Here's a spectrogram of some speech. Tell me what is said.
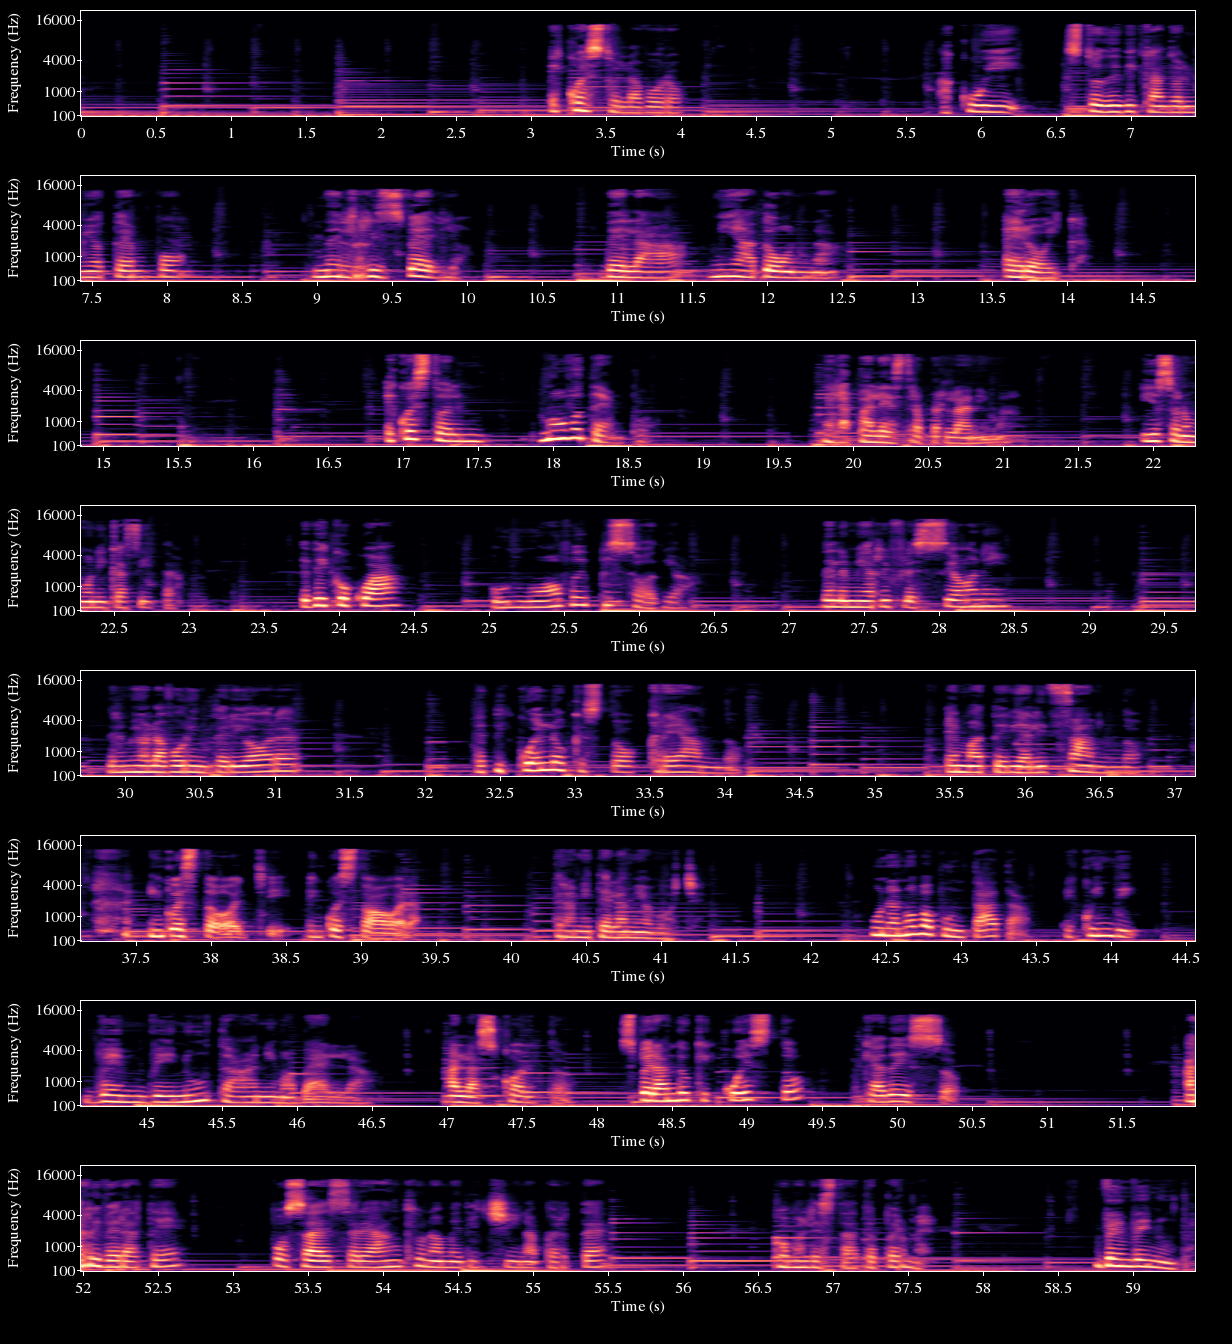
E questo è il lavoro a cui sto dedicando il mio tempo nel risveglio della mia donna eroica. E questo è il nuovo tempo della palestra per l'anima. Io sono Monica Sita ed ecco qua un nuovo episodio delle mie riflessioni, del mio lavoro interiore e di quello che sto creando e materializzando in questo oggi, in questa ora, tramite la mia voce. Una nuova puntata e quindi benvenuta anima bella all'ascolto, sperando che questo che adesso arriverà a te possa essere anche una medicina per te, come l'è stata per me. Benvenuta.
